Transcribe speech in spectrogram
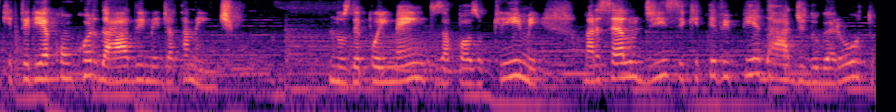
que teria concordado imediatamente. Nos depoimentos após o crime, Marcelo disse que teve piedade do garoto,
